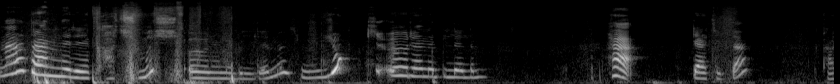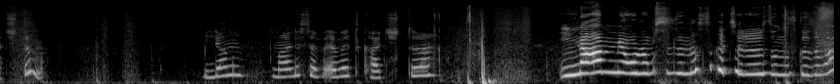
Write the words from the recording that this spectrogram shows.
Nereden nereye kaçmış? Öğrenebildiniz mi? Yok ki öğrenebilelim. Ha, gerçekten kaçtı mı? Bilal maalesef evet kaçtı. İnanmıyorum size nasıl kaçırırsınız kızımı?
